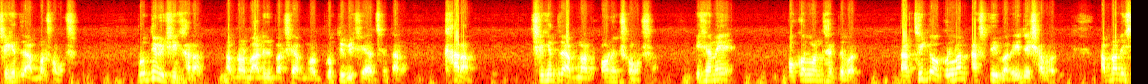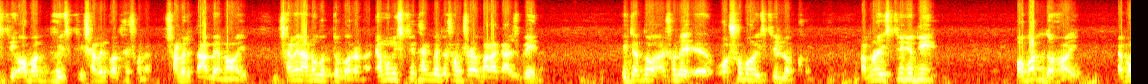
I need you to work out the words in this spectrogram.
সেক্ষেত্রে আপনার সমস্যা। প্রতিবেশী খারাপ, আপনার বাড়ির পাশে আপনার প্রতিবেশী আছে, তারা খারাপ, সেক্ষেত্রে আপনার অনেক সমস্যা। এখানে অকল্যাণ থাকতে পারে। তার থেকে অকল্যাণ আসতেই পারে, এটাই স্বাভাবিক। আপনার স্ত্রী অবাধ্য স্ত্রী, স্বামীর কথা শোনে না স্বামীর তাবে নয়, স্বামীর আনুগত্য করে না। এমন স্ত্রী থাকলে তো সংসারে বারাক আসবেই না। এটা তো আসলে অশুভ স্ত্রীর লক্ষণ। আপনার স্ত্রী যদি অবাধ্য হয় এবং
